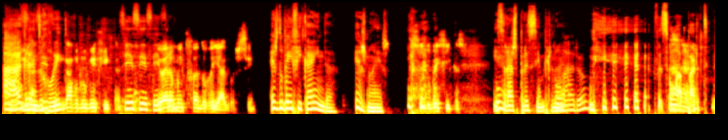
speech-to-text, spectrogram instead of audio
Ah, grande sim, Rui. Jogava no Benfica. Sim, sim, sim. Eu era sim. muito fã do Rui Águas, sim. És do Benfica ainda? És, não és? Sou do Benfica. E serás para sempre, não é? Claro. Façam à parte.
